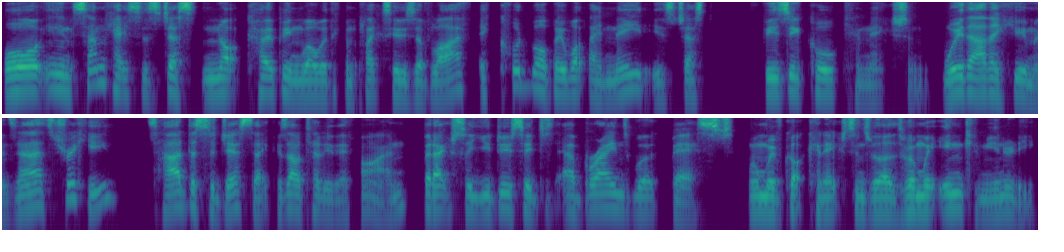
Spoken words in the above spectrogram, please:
or in some cases, just not coping well with the complexities of life, it could well be what they need is just physical connection with other humans. Now, that's tricky. It's hard to suggest that because I'll tell you they're fine. But actually, you do see just our brains work best when we've got connections with others, when we're in community.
